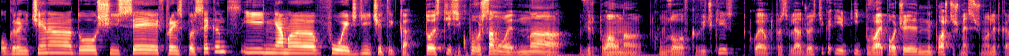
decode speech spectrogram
ограничена до 60 frames per second и няма Full HD и 4K. Тоест ти си купуваш само една виртуална конзола в кавички, която представлява джойстика и, и това е повече не плащаш месечно, нали така?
